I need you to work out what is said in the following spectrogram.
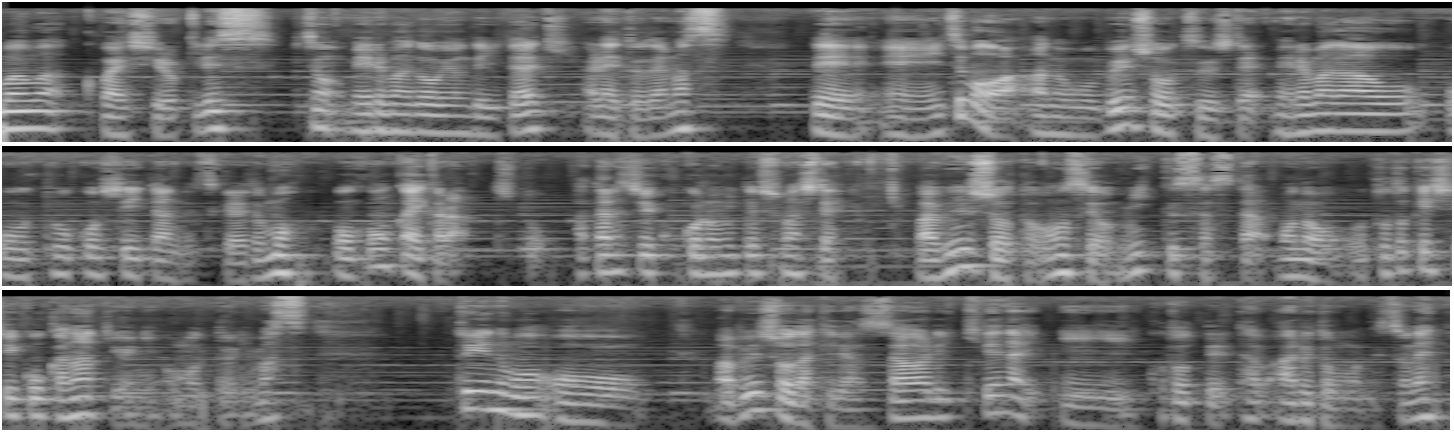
んばんは、小林弘樹です。いつもメルマガを読んでいただきありがとうございます。で、えー、いつもはあの文章を通じてメルマガを投稿していたんですけれども、今回からちょっと新しい試みとしまして、まあ、文章と音声をミックスさせたものをお届けしていこうかなというふうに思っております。というのも、まあ、文章だけでは伝わりきれないことって多分あると思うんですよね。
